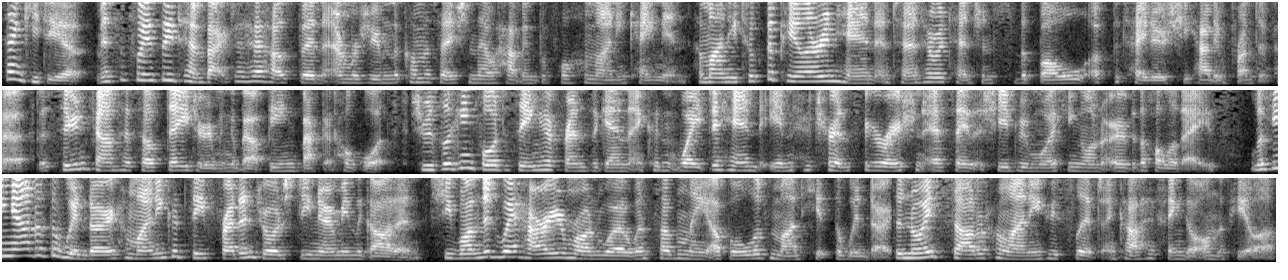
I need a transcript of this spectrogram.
Thank you, dear. Mrs. Weasley turned back to her husband and resumed the conversation they were having before Hermione came in. Hermione took the peeler in hand and turned her attentions to the bowl of potatoes she had in front of her, but soon found herself daydreaming about being back at Hogwarts. She was looking forward to seeing her friends again and couldn't wait to hand in her transfiguration essay that she had been working on over the holidays. Looking out of the window, Hermione could see Fred and George denoming the garden. She wondered where Harry and Ron were when suddenly a ball of mud hit the window. The noise startled Hermione who slipped and cut her finger on the peeler.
